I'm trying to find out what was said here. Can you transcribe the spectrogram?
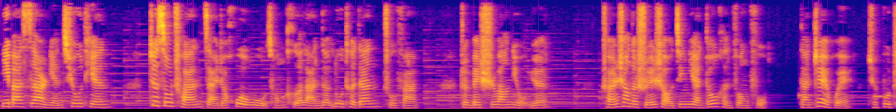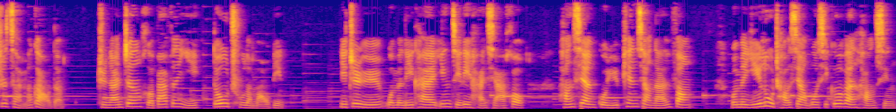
一八四二年秋天，这艘船载着货物从荷兰的鹿特丹出发，准备驶往纽约。船上的水手经验都很丰富，但这回却不知怎么搞的，指南针和八分仪都出了毛病，以至于我们离开英吉利海峡后，航线过于偏向南方。我们一路朝向墨西哥湾航行，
